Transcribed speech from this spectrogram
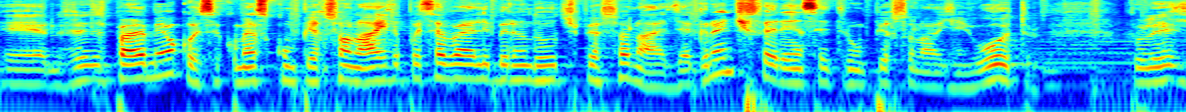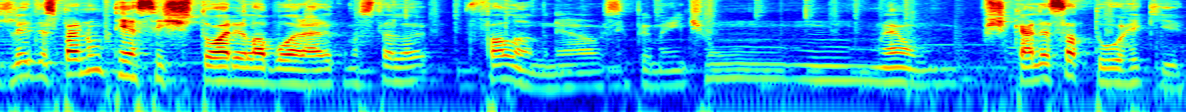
É, no Spire é a mesma coisa. Você começa com um personagem, depois você vai liberando outros personagens. A grande diferença entre um personagem e outro, que o Slay the Spire não tem essa história elaborada como você está falando, né? É simplesmente um. um, né, um escalha essa torre aqui.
